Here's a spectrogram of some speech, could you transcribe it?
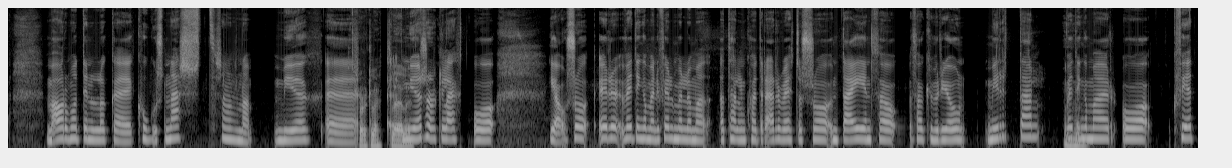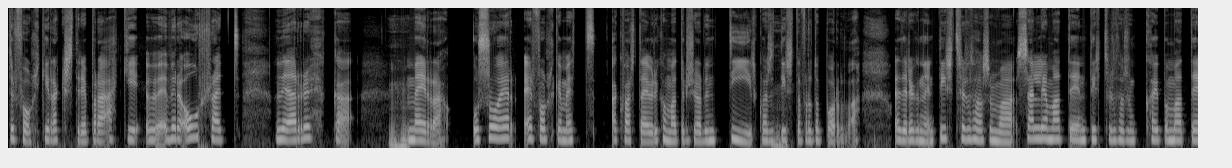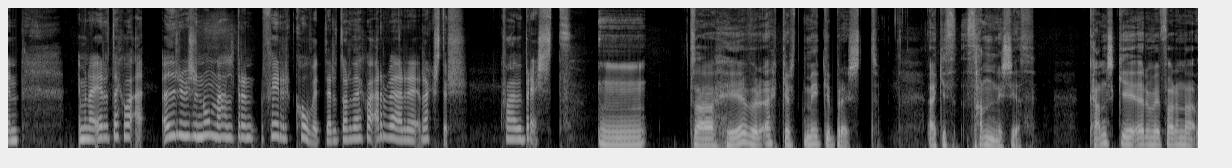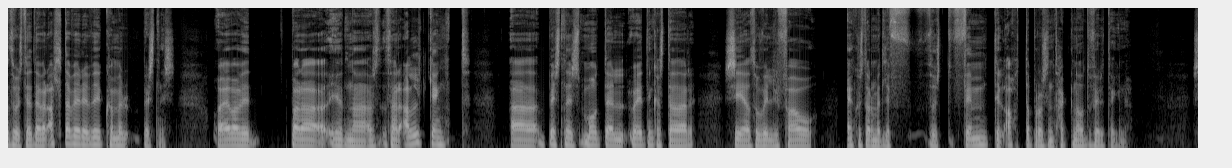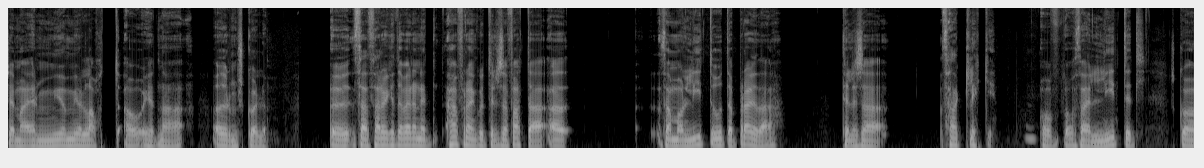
með áramótinu lokaði Kúkus Nest sem var svona mjög uh, Sorglegt, mjög sorglegt og já, svo eru veitingamenn í fjölmjölum að, að tala um hvað þetta er erfitt og svo um daginn þá, þá kemur Jón Myrdal veitingamæður og hvetur fólk í rekstri bara ekki verið óhrætt við að rukka meira og svo er, er fólk að mitt að kvarta yfir sé orðin dýr, hvað sé dýrst að út að borða. Þetta er einhvern veginn dýrt fyrir þá sem að selja matinn, dýrt fyrir þá sem kaupa matinn. Ég meina, er þetta eitthvað öðruvísi núna heldur en fyrir COVID? Er þetta orðið eitthvað erfiðari rekstur? Hvað hefur breyst? mm, Það hefur ekkert mikið breyst ekki þannig séð kannski erum við farin að þú veist, þetta hefur alltaf verið viðkomur business. Og ef við bara hérna, það er algengt að business model veitingastæðar sé að þú viljir fá einhvers staðar melli 5 til 8% hagna út úr fyrirtækinu sem að er mjög mjög látt á hérna, öðrum skölum. Það þarf ekki að vera neitt hagfræðingur til þess að fatta að það má lítið út að bræða til þess að það klikki og, og það er lítill sko,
